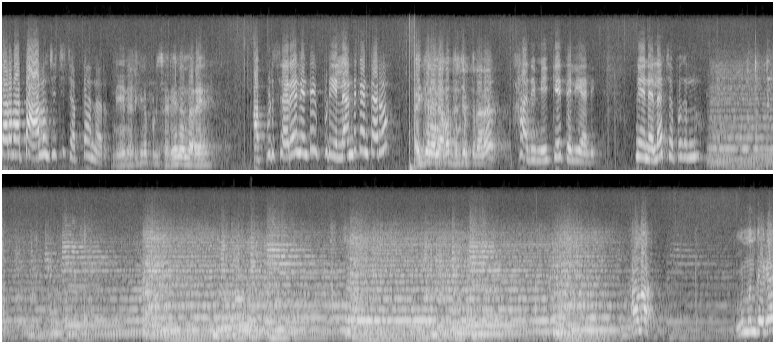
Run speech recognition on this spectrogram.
తర్వాత ఆలోచించి చెప్తా అన్నారు. నేను అడిగినప్పుడు సరేనన్నారే? అప్పుడు సరేనంటే ఇప్పుడు ఇలా ఎందుకంటారు అయితే నేను అబద్ధం చెప్తున్నానా? అది మీకే తెలియాలి. నేను ఎలా చెప్పగలను? ఆమా మీ ముందేగా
